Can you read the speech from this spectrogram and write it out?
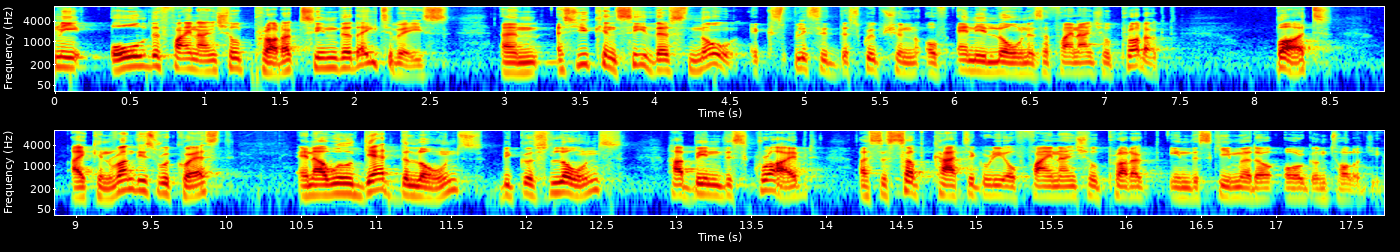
me all the financial products in the database. And as you can see, there's no explicit description of any loan as a financial product. But I can run this request, and I will get the loans because loans have been described as a subcategory of financial product in the schema.org ontology.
